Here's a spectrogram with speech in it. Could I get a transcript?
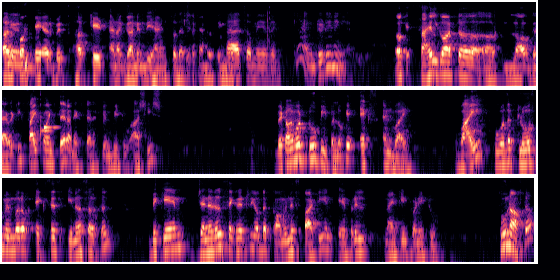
her for mayor with her kid and a gun in the hand. So that's the kind of thing. That, That's amazing. Yeah, entertaining. Yeah. okay, Sahil got uh, uh, law of gravity. Five points there. Next direct will be to Ashish. We're talking about two people, okay? X and Y. Y, who was a close member of X's inner circle, became general secretary of the Communist Party in April 1922. Soon after,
